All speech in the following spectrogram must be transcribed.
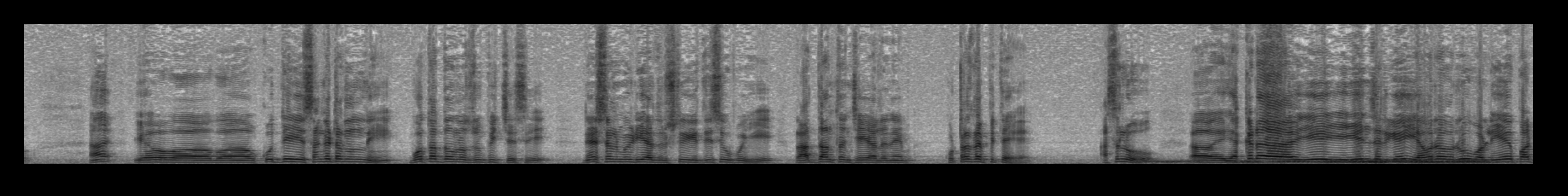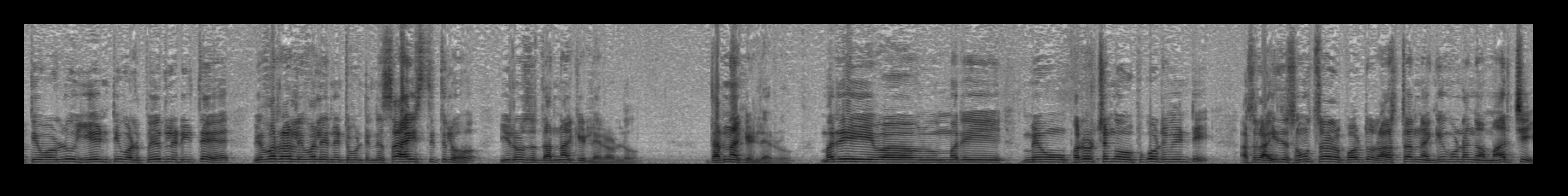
కొద్ది సంఘటనల్ని భూతద్దంలో చూపించేసి నేషనల్ మీడియా దృష్టికి తీసుకుపోయి రాద్ధాంతం చేయాలనే కుట్ర తప్పితే అసలు ఎక్కడ ఏ ఏం జరిగాయి ఎవరెవరు వాళ్ళు ఏ పార్టీ వాళ్ళు ఏంటి వాళ్ళ పేర్లు అడిగితే వివరాలు ఇవ్వలేనటువంటి నిస్సహాయ స్థితిలో ఈరోజు ధర్నాకి వెళ్ళారు వాళ్ళు. ధర్నాకి వెళ్ళారు. మరి మరి మేము పరోక్షంగా ఒప్పుకోవడం ఏంటి? అసలు ఐదు సంవత్సరాల పాటు రాష్ట్రాన్ని అగ్నిగుండంగా మార్చి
